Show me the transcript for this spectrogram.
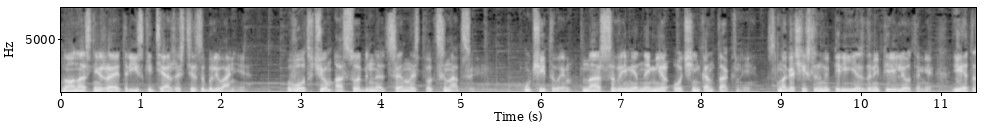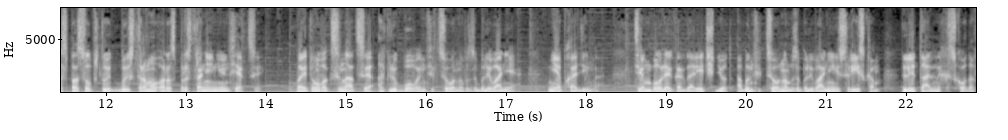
но она снижает риски тяжести заболевания. Вот в чем особенная ценность вакцинации – Учитываем, наш современный мир очень контактный, с многочисленными переездами, перелетами, и это способствует быстрому распространению инфекции. Поэтому вакцинация от любого инфекционного заболевания необходима. Тем более, когда речь идет об инфекционном заболевании с риском летальных исходов.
